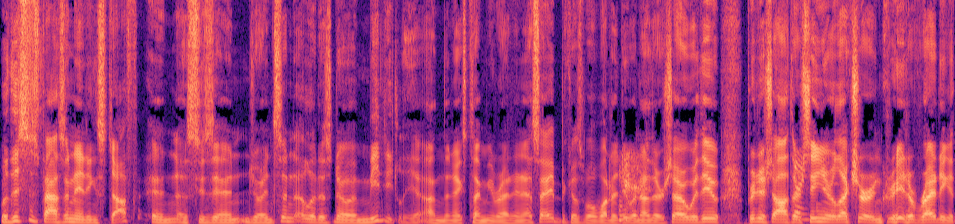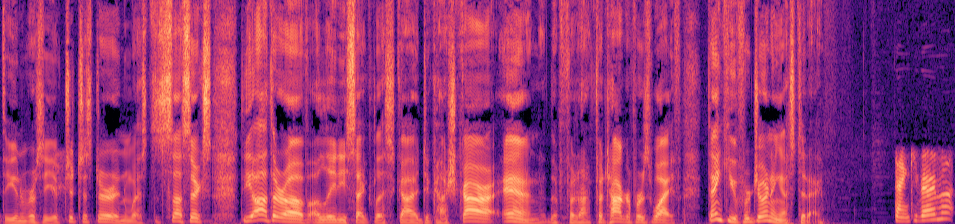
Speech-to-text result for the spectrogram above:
Well, this is fascinating stuff. And uh, Suzanne Joinson, uh, let us know immediately on the next time you write an essay because we'll want to do another show with you. British author, senior lecturer in creative writing at the University of Chichester in West Sussex, the author of A Lady Cyclist's Guide to Kashgar and The Phot- Photographer's Wife. Thank you for joining us today. Thank you very much.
